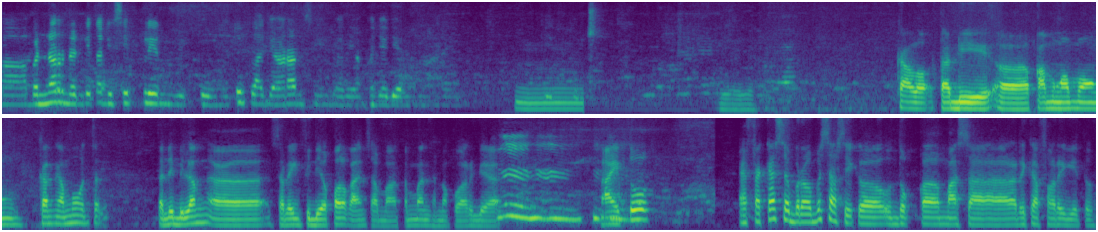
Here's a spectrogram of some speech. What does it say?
uh, benar dan kita disiplin gitu itu pelajaran sih dari yang kejadian kemarin Hmm. Iya, iya. Kalau tadi eh, kamu ngomong kan kamu tadi bilang eh, sering video call kan sama teman sama keluarga. Hmm, hmm, hmm. Nah itu efeknya seberapa besar sih ke untuk ke masa recovery gitu?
